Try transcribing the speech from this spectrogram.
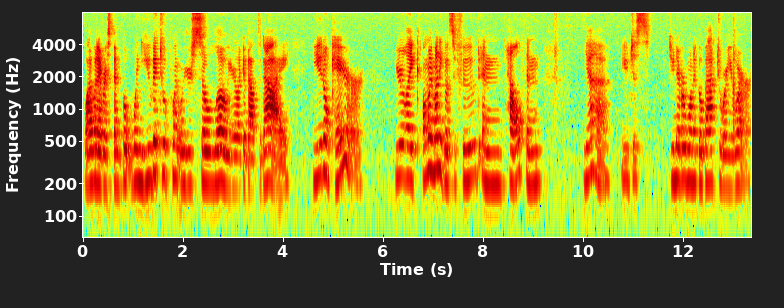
Why would I ever spend? But when you get to a point where you're so low, you're like about to die, you don't care. You're like, all my money goes to food and health and yeah, you just you never want to go back to where you were.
